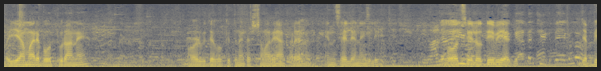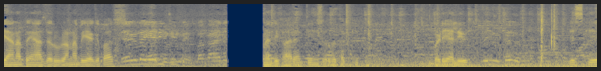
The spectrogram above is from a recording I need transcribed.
भैया हमारे बहुत पुराने हैं। और भी देखो कितने कस्टमर यहाँ खड़े हैं इनसे लेने के लिए। बहुत सेल होती है भैया की। जब भी आना तो यहाँ ज़रूर आना भैया के पास। हमें दिखा रहे हैं तीन सौ रुपये तक की। बढ़िया लीड इसके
